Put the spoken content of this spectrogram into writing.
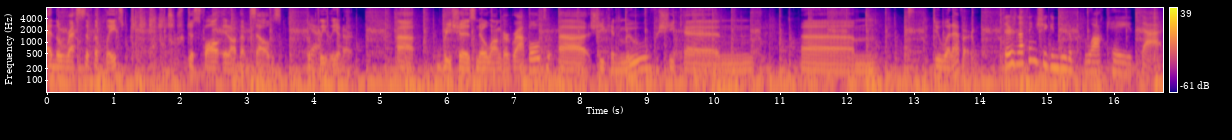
and the rest of the plates just fall in on themselves, Yeah. completely inert. Uh, Risha is no longer grappled. Uh, she can move. She can um, do whatever. There's nothing she can do to blockade that.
